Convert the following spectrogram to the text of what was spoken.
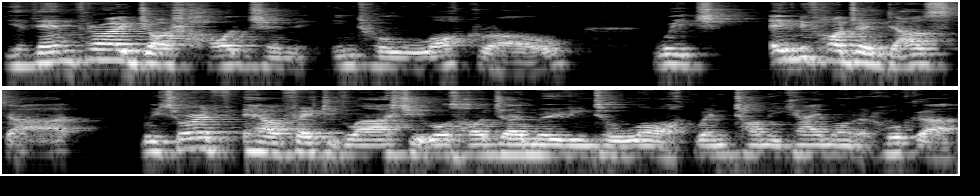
You then throw Josh Hodgson into a lock role, which even if Hodjo does start, we saw how effective last year was Hodjo moving to lock when Tommy came on at hooker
